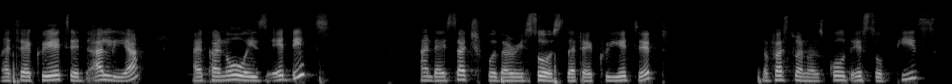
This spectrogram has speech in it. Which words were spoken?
that I created earlier, I can always edit and I search for the resource that I created. The first one was called SOPs.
